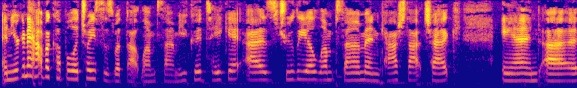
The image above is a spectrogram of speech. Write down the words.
And you're going to have a couple of choices with that lump sum. You could take it as truly a lump sum and cash that check and uh,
